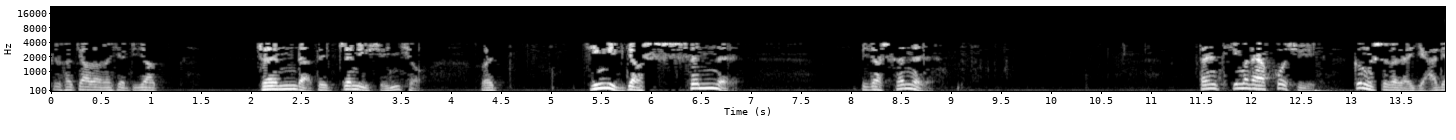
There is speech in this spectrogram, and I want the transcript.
适合教导那些比较真的对真理寻求和经历比较深的人，比较深的人。但是提摩太或许更适合在雅典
